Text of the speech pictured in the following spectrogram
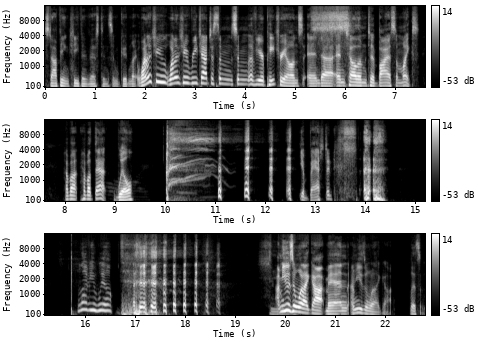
Stop being cheap. Invest in some good money. Why don't you Why don't you reach out to some some of your Patreons and uh, and tell them to buy us some mics? How about How about that, Will? you bastard. Love you, Will. I'm using what I got, man. I'm using what I got. Listen,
